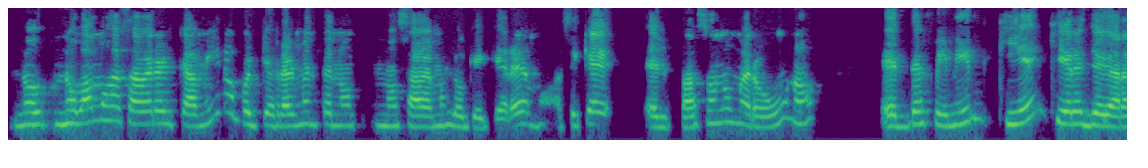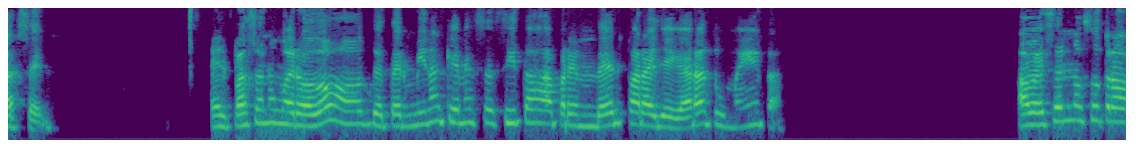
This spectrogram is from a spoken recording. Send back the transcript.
no, vamos a saber el camino porque realmente no, no sabemos lo que queremos. Así que el paso número uno es definir quién quieres llegar a ser. El paso número dos, determina qué necesitas aprender para llegar a tu meta. A veces nosotros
